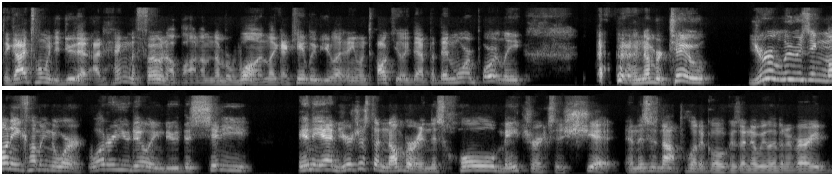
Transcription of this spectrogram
the guy told me to do that. I'd hang the phone up on him. Number one, like, I can't believe you let anyone talk to you like that. But then more importantly, number two, you're losing money coming to work. What are you doing, dude? The city, in the end, you're just a number in this whole matrix is shit. And this is not political because I know we live in a very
